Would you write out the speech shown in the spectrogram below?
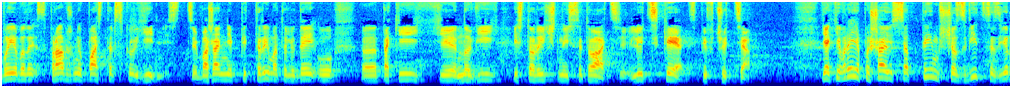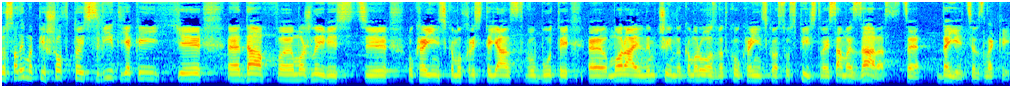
виявили справжню пастирську гідність, бажання підтримати людей у е, такій новій історичній ситуації, людське співчуття. Як євреї пишаюся тим, що звідси з Єрусалима пішов той світ, який е, е, дав е, можливість українському християнству бути моральним чинником розвитку українського суспільства, і саме зараз це дається в знаки.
